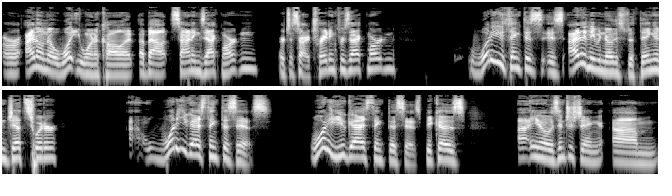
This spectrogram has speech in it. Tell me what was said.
or I don't know what you want to call it, about signing Zach Martin, or to, sorry, trading for Zach Martin what do you think this is? I didn't even know this was a thing in Jets Twitter. Uh, what do you guys think this is? What do you guys think this is? Because uh, you know, it was interesting. Um,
